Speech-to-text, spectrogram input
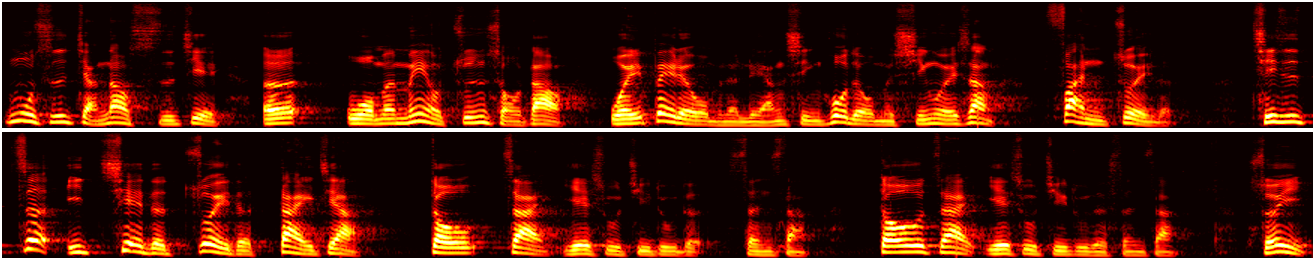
牧师讲到十诫，而我们没有遵守到，违背了我们的良心，或者我们行为上犯罪了，其实这一切的罪的代价都在耶稣基督的身上，都在耶稣基督的身上。所以，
